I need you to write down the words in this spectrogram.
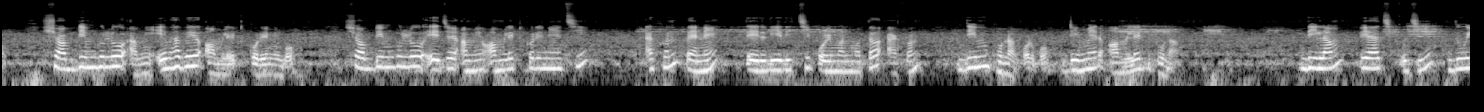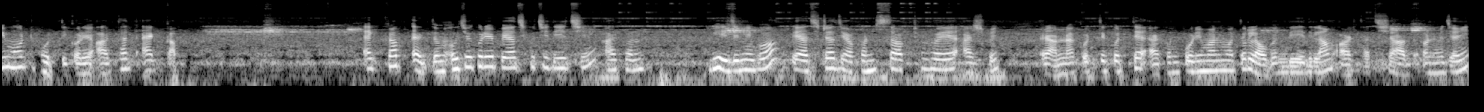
সব ডিমগুলো আমি এভাবে অমলেট করে নেব। সব ডিমগুলো এই যে আমি অমলেট করে নিয়েছি, এখন প্যানে তেল দিয়ে দিচ্ছি পরিমাণ মতো। এখন ডিম ভুনা করব, ডিমের অমলেট ভুনা। দিলাম পেঁয়াজ কুচি, দুই মোট ভর্তি করে, অর্থাৎ এক কাপ। এক কাপ একদম উঁচু করে পেঁয়াজ কুচি দিয়েছি। এখন ভেজে নেব। পেঁয়াজটা যখন সফট হয়ে আসবে, রান্না করতে করতে এখন পরিমাণ মতো লবণ দিয়ে দিলাম। অর্থাৎ স্বাদ অনুযায়ী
